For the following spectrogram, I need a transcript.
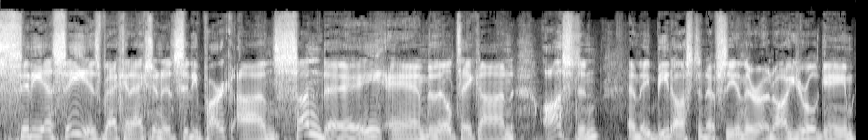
City SC is back in action at City Park on Sunday, and they'll take on Austin, and they beat Austin FC in their inaugural game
